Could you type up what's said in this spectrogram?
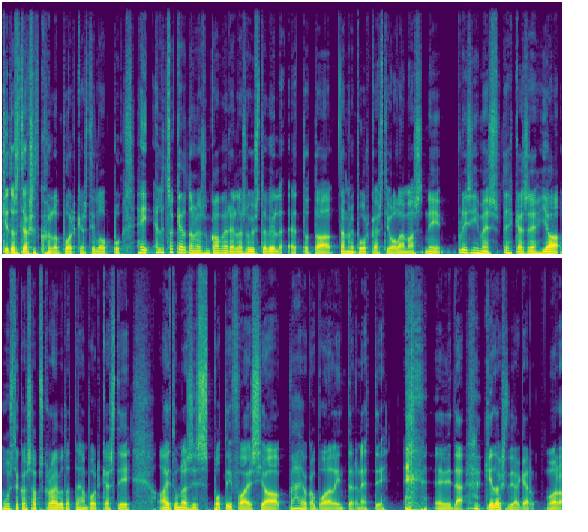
Kiitos, että jaksat kuunnella podcastin loppu. Hei, ellet sä kertonut sun kavereille ja sun ystäville, että tota, tämmöinen podcast on olemassa, niin please ihmeessä tehkää se ja muistakaa subscribeata tähän podcastiin iTunesissa, Spotifys ja vähän joka puolella internettiin. Ei mitään. Kiitokset vielä kerran. Moro.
